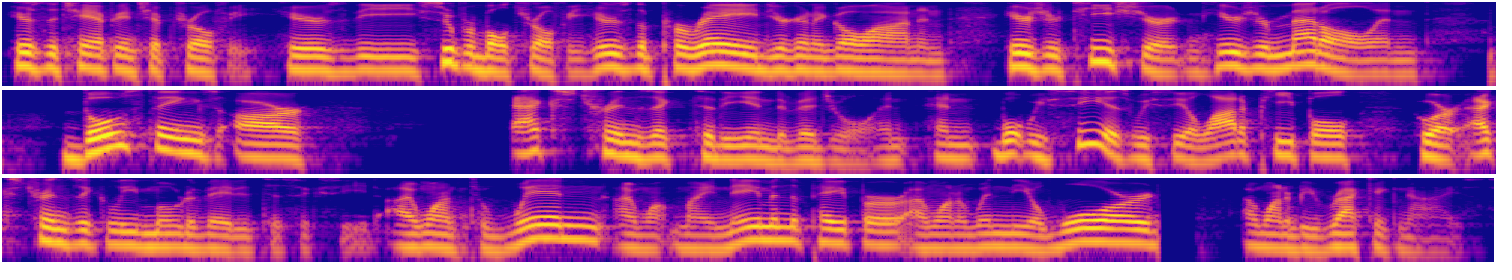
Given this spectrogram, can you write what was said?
here's the championship trophy. Here's the Super Bowl trophy. Here's the parade you're going to go on and here's your t-shirt and here's your medal and those things are extrinsic to the individual. And and what we see is we see a lot of people who are extrinsically motivated to succeed. I want to win. I want my name in the paper. I want to win the award. I want to be recognized.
